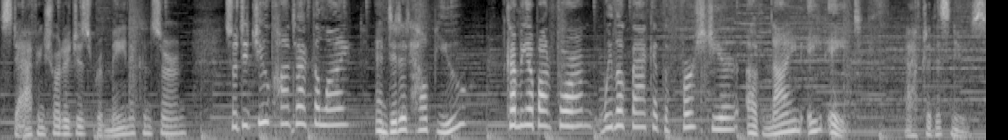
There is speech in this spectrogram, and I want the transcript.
Staffing shortages remain a concern. So, did you contact the line? And did it help you? Coming up on Forum, we look back at the first year of 988 after this news.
